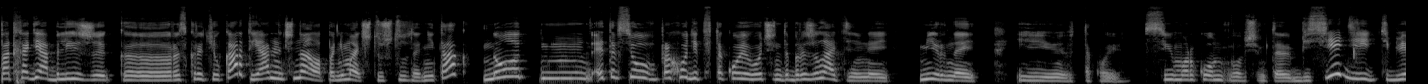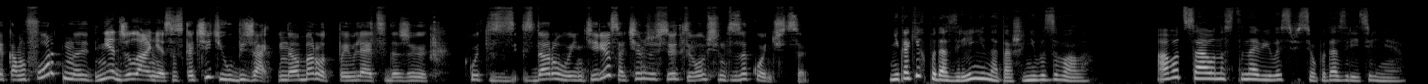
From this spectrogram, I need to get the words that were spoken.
Подходя ближе к э, раскрытию карт, я начинала понимать, что что-то не так, но это все проходит в такой очень доброжелательной мирной и такой с юморком, в общем-то, беседе, и тебе комфортно, нет желания соскочить и убежать. Наоборот, появляется даже какой-то здоровый интерес, а чем же все это, в общем-то, закончится. Никаких подозрений Наташа не вызывала. А вот сауна становилась все подозрительнее.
